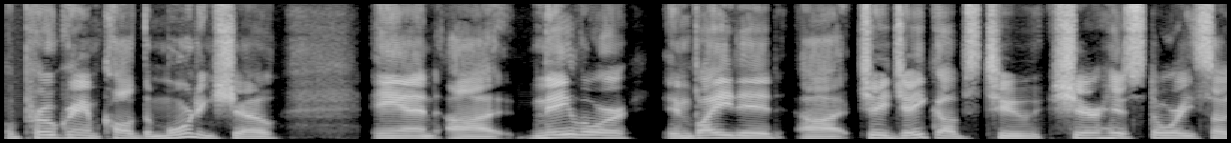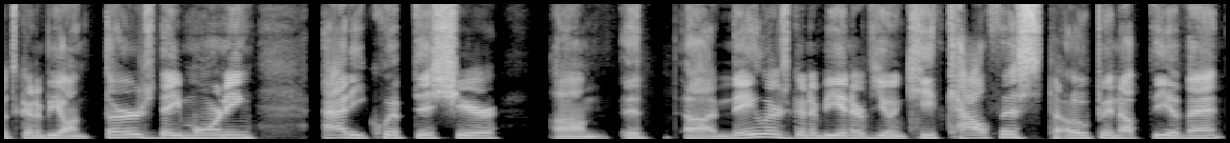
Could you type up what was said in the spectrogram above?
a program called The Morning Show. And uh, Naylor invited uh, Jay Jacobs to share his story. So it's going to be on Thursday morning at Equip this year. Um, uh, Naylor's going to be interviewing Keith Kalfas to open up the event.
